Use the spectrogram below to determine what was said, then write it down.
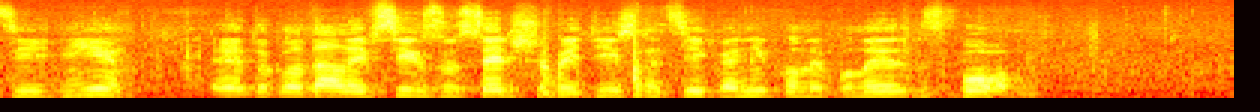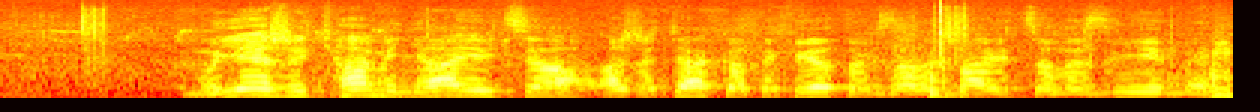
ці дні докладали всіх зусиль, щоб дійсно ці канікули були з Богом. Моє життя міняється, а життя катехиток залишається незмінним.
